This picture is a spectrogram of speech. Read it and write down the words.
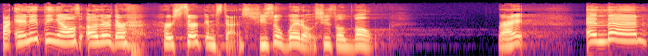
by anything else other than her circumstance. She's a widow, she's alone, right? And then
